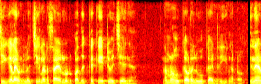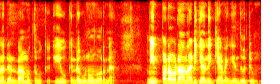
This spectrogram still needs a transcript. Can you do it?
ചികള ഉണ്ടല്ലോ ചികളയുടെ സൈഡിലോട്ട് പതുക്കെ കയറ്റി വെച്ച് കഴിഞ്ഞാൽ നമ്മുടെ ഹുക്ക് അവിടെ ലൂക്കായിട്ടിരിക്കും കേട്ടോ. ഇതാണ് രണ്ടാമത്തെ ഹുക്ക് ഈ ഹുക്കിന്റെ ഗുണമെന്ന് പറഞ്ഞാൽ മീൻ പടപടാന്ന് അടിക്കാൻ നിൽക്കുകയാണെങ്കിൽ എന്ത് പറ്റും?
